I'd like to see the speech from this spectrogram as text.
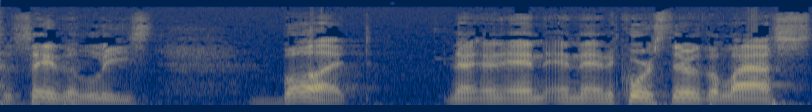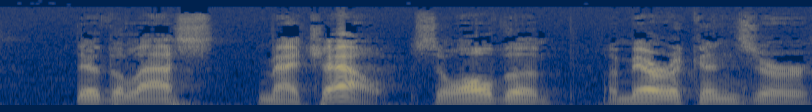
to say the least. But and and and then of course they're the last. They're the last match out. So all the Americans are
